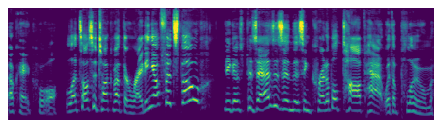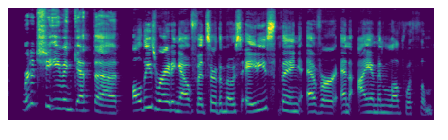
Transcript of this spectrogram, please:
Okay, cool. Let's also talk about their riding outfits, though, because Pizzazz is in this incredible top hat with a plume. Where did she even get that? All these riding outfits are the most 80s thing ever, and I am in love with them.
